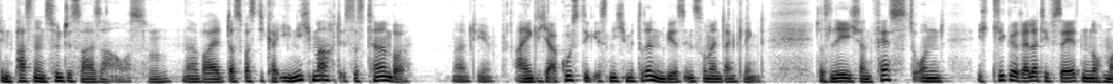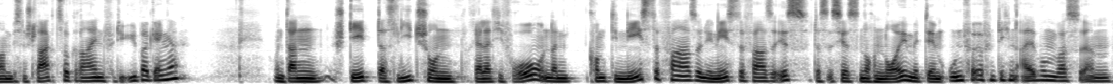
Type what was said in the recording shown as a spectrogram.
den passenden Synthesizer aus. Mhm. Na, weil das, was die KI nicht macht, ist das Timbre. Na, die eigentliche Akustik ist nicht mit drin, wie das Instrument dann klingt. Das lege ich dann fest und ich klicke relativ selten noch mal ein bisschen Schlagzeug rein für die Übergänge. Und dann steht das Lied schon relativ roh und dann kommt die nächste Phase. Und die nächste Phase ist, das ist jetzt noch neu mit dem unveröffentlichten Album, was ähm,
